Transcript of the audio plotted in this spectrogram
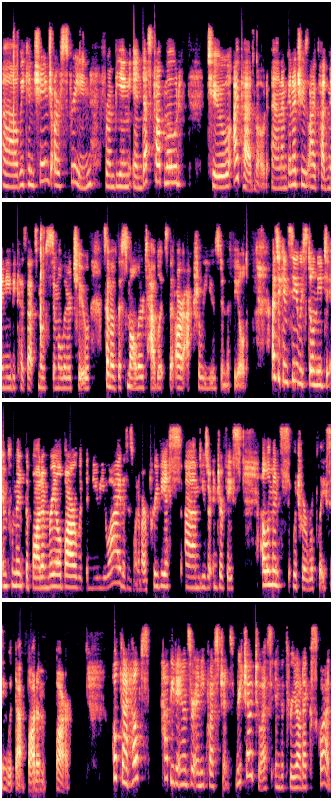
Uh, we can change our screen from being in desktop mode to iPad mode. And I'm going to choose iPad mini because that's most similar to some of the smaller tablets that are actually used in the field. As you can see, we still need to implement the bottom rail bar with the new UI. This is one of our previous um, user interface elements, which we're replacing with that bottom bar. Hope that helps. Happy to answer any questions. Reach out to us in the 3.x squad.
